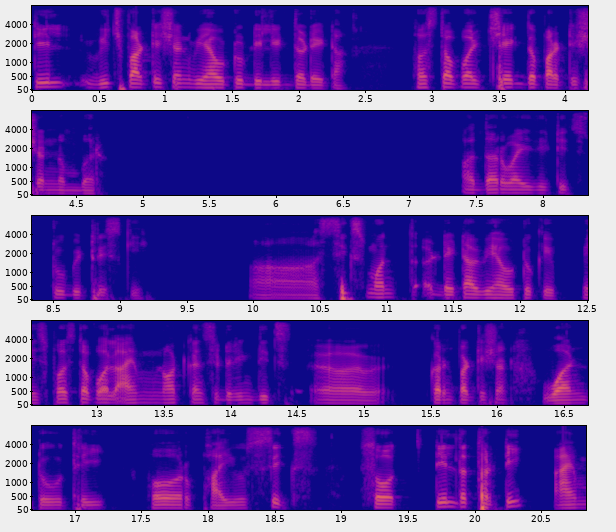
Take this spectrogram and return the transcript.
till which partition we have to delete the data. First of all, check the partition number. Otherwise, it is too bit risky. Uh, six month data we have to keep means first of all i'm not considering this uh, current partition one two three four five six so till the 30 i'm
